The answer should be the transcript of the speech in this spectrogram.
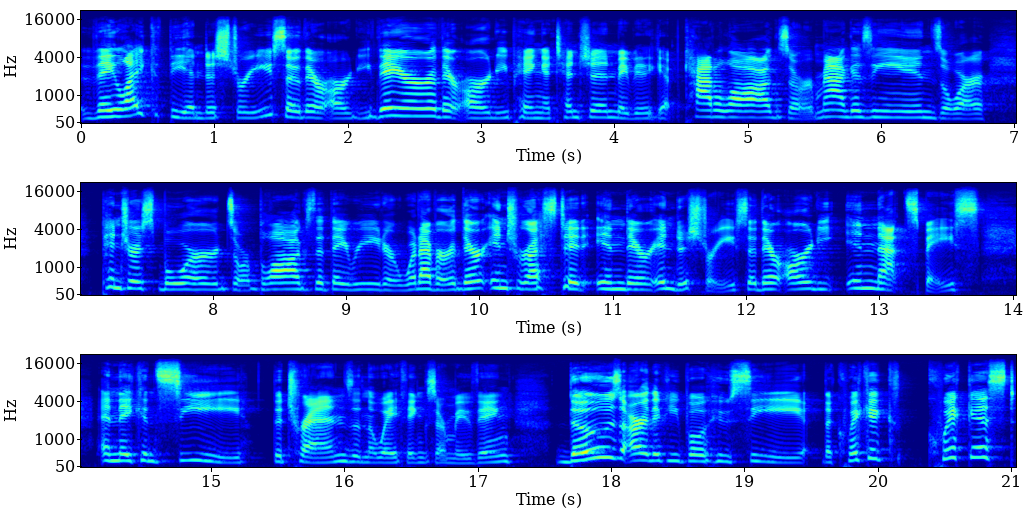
they like the industry. So they're already there, they're already paying attention. Maybe they get catalogs or magazines or Pinterest boards or blogs that they read or whatever, they're interested in their industry. So they're already in that space and they can see the trends and the way things are moving. Those are the people who see the quickest quickest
